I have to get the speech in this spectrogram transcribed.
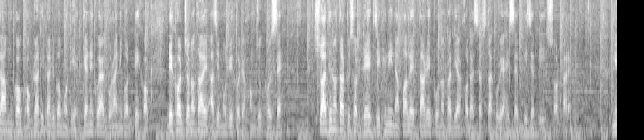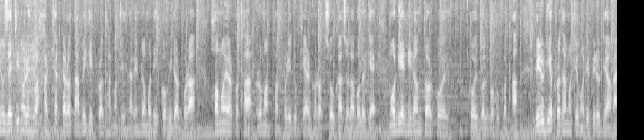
কামকক অগ্ৰাধিকাৰ দিব মোদীয়ে? কেনেকৈ আগবঢ়াই নিব দেশক? দেশৰ জনতাই আজি মোদীৰ সৈতে সংযোগ হৈছে। স্বাধীনতাৰ পিছত দেশ যিখিনি নাপালে তাৰে পূৰ্ণতা দিয়াৰ সদায় চেষ্টা কৰি আহিছে বিজেপি চৰকাৰে। নিউজ এইটিনৰে হোৱা সাক্ষাৎকাৰত আৱেগিক প্ৰধানমন্ত্ৰী নৰেন্দ্ৰ মোদী কভিডৰ পৰা সময়ৰ কথা ৰোমন্থন কৰি দুখীয়াৰ ঘৰত চৌকা জ্বলাবলৈকে মোদীয়ে নিৰন্তৰকৈ কৈ গ'ল বহু কথা। বিৰোধীয়ে প্ৰধানমন্ত্ৰী মোদীৰ বিৰুদ্ধে অনা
